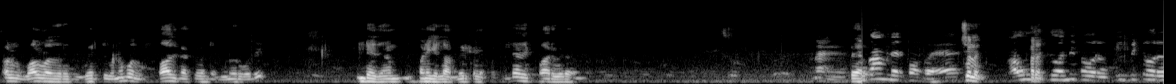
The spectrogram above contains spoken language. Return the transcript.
அவர்கள் வாழ்வாதாரத்தை உயர்த்த வேண்டும் அவர்கள் பாதுகாக்க வேண்டும் உணர்வோடு இன்றைய தினம் பணிகள் எல்லாம் மேற்கொள்ளப்பட்டது அதை பார்வையிட வேண்டும். முகாம்ல இருக்கவங்க சொல்லுங்க. அவங்களுக்கு வந்து இப்ப ஒரு குறிப்பிட்ட ஒரு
